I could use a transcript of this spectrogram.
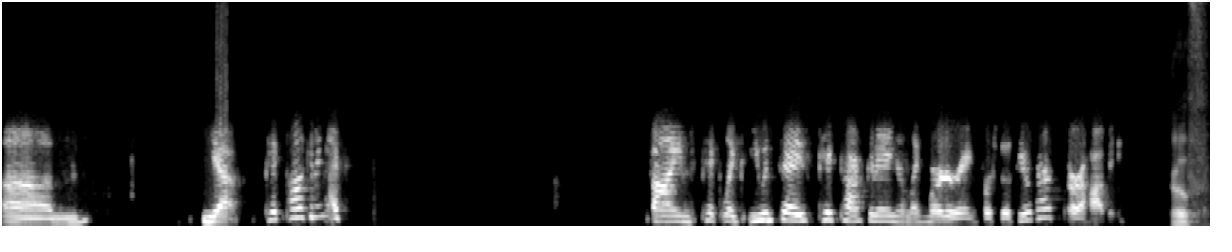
Um, yeah, pickpocketing. I find pick like you would say pickpocketing and like murdering for sociopaths are a hobby. Oof.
